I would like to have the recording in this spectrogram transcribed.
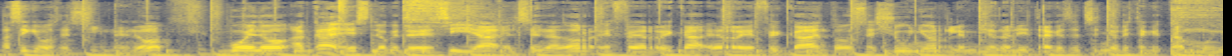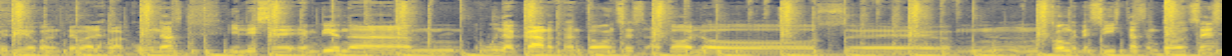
Así que vos decime, ¿no? Bueno, acá es lo que te decía, el senador FRK, RFK, entonces Junior le envía una letra, que es el señor este que está muy metido con el tema de las vacunas, y le dice, una, mm, una carta entonces a todos los... Eh, congresistas entonces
